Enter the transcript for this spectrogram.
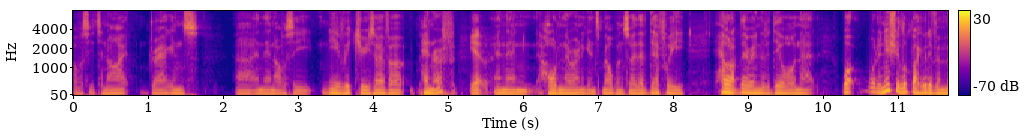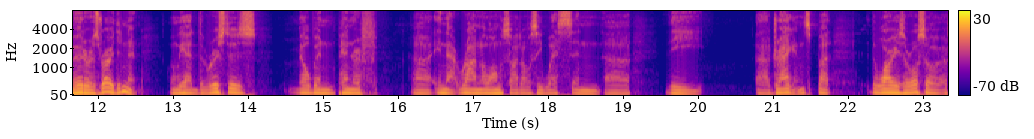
obviously tonight, Dragons, uh, and then obviously near victories over Penrith. Yep. and then holding their own against Melbourne. So they've definitely held up their end of the deal on that. What what initially looked like a bit of a murderer's row, didn't it? When we had the Roosters, Melbourne, Penrith uh, in that run alongside obviously Wests and uh, the uh, Dragons, but the Warriors are also a,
